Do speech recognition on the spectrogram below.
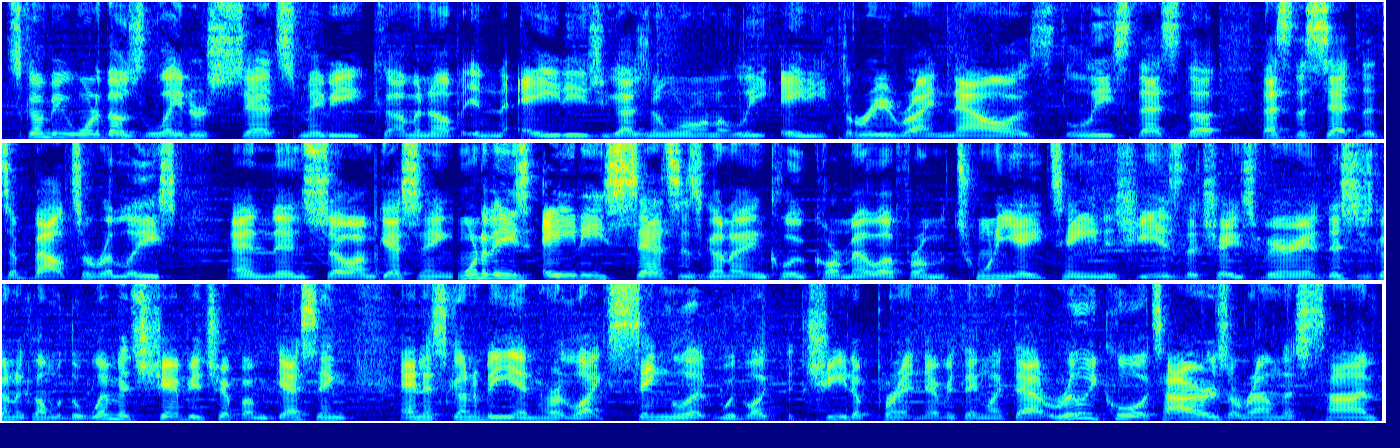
it's going to be one of those later sets, maybe coming up in the 80s. You guys know we're on Elite 83 right now, at least that's the, that's the set that's about to release, and then so I'm guessing one of these 80 sets is going to include Carmella from 2018, and she is the Chase variant. This is going to come with the Women's Championship, I'm guessing, and it's going to be in her, like, singlet with, like, the cheetah print and everything like that. Really cool attires around this time.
